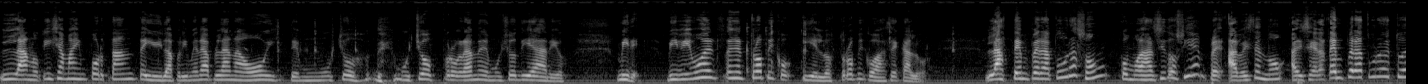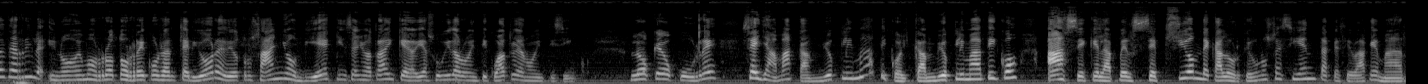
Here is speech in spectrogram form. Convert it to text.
la noticia más importante y la primera plana hoy de muchos, de muchos programas, de muchos diarios. Mire, vivimos en el trópico y en los trópicos hace calor. Las temperaturas son como han sido siempre. A veces no, a veces la temperatura esto es terrible y no hemos roto récords anteriores de otros años, 10, 15 años atrás, en que había subido a los 24 y a 95. Lo que ocurre se llama cambio climático. El cambio climático hace que la percepción de calor, que uno se sienta que se va a quemar,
